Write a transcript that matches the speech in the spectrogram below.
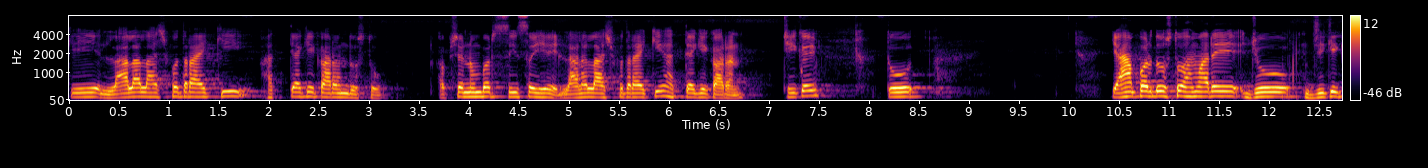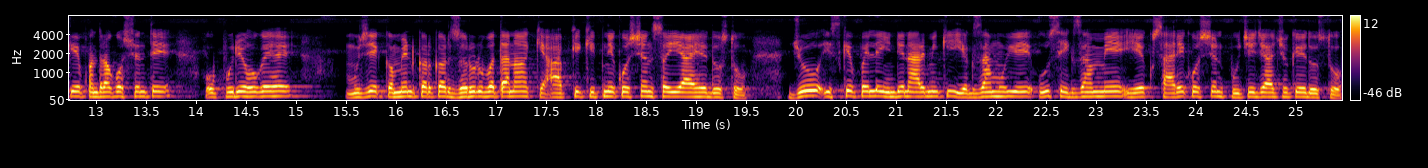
कि लाला लाजपत राय की हत्या के कारण दोस्तों, ऑप्शन नंबर सी सही है, लाला लाजपत राय की हत्या के कारण, ठीक है? तो यहाँ पर दोस्तों हमारे जो जीके के पंद्रह क्वेश्चन थे, वो पूरे हो गए हैं। मुझे कमेंट कर कर ज़रूर बताना कि आपके कितने क्वेश्चन सही आए हैं दोस्तों। जो इसके पहले इंडियन आर्मी की एग्ज़ाम हुई है, उस एग्ज़ाम में ये सारे क्वेश्चन पूछे जा चुके हैं दोस्तों।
